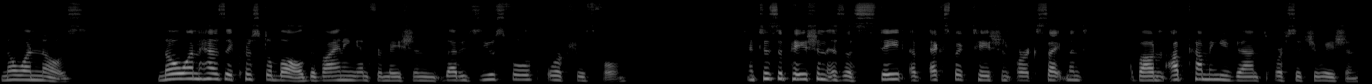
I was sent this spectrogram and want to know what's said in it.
No one knows. No one has a crystal ball divining information that is useful or truthful. Anticipation is a state of expectation or excitement about an upcoming event or situation.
